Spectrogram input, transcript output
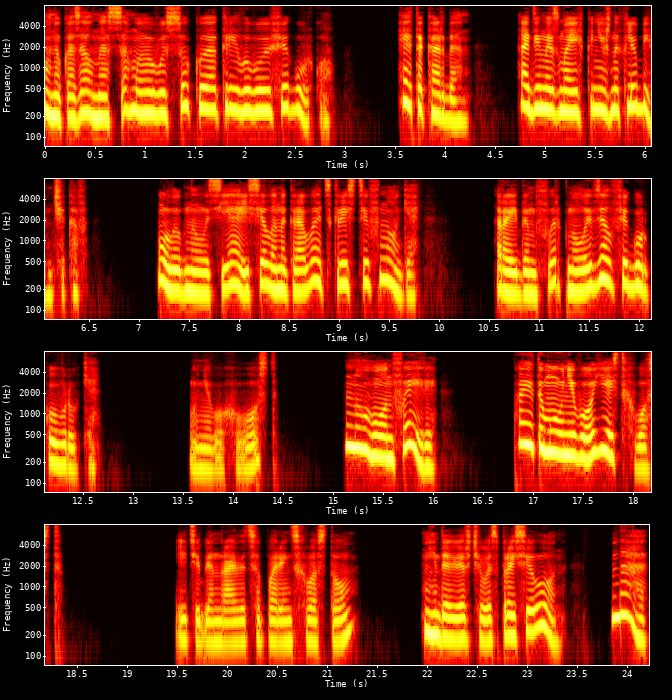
Он указал на самую высокую акриловую фигурку. Это кардан, один из моих книжных любимчиков. Улыбнулась я и села на кровать, скрестив ноги. Рейден фыркнул и взял фигурку в руки. У него хвост. Ну, он фейри, поэтому у него есть хвост. И тебе нравится парень с хвостом? Недоверчиво спросил он. Да,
